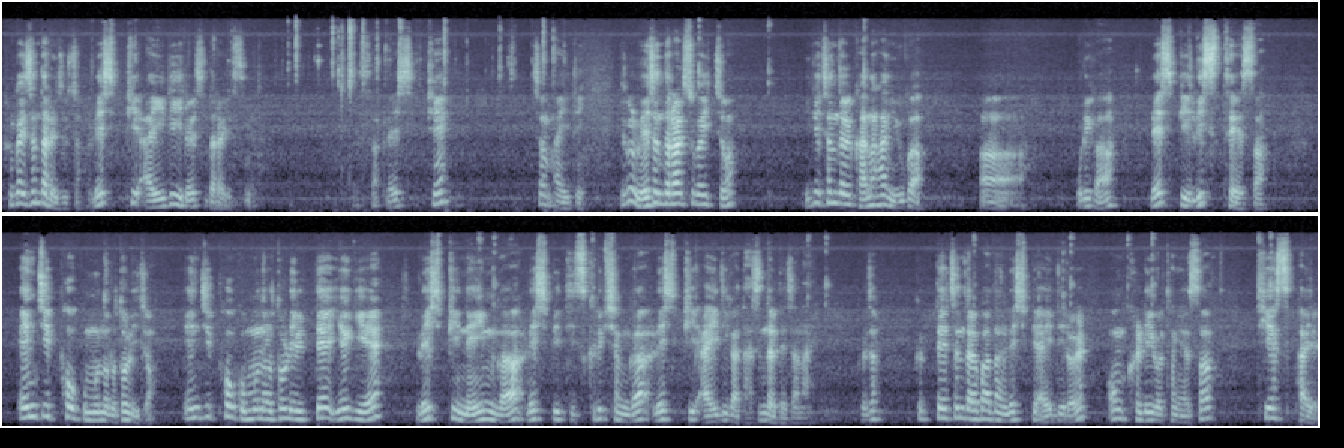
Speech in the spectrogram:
한 가지 전달해 주죠. 레시피 아이디를 전달하겠습니다. 그래서 레시피 .id 이걸 왜 전달할 수가 있죠? 이게 전달 가능한 이유가 어, 우리가 레시피 리스트에서 ngFor 구문으로 돌리죠. ngFor 구문으로 돌릴 때 여기에 레시피 name과 레시피 description과 레시피 아이디가 다 전달되잖아요. 그죠? 그때 전달받은 레시피 아이디를 onClick을 통해서 ts 파일,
